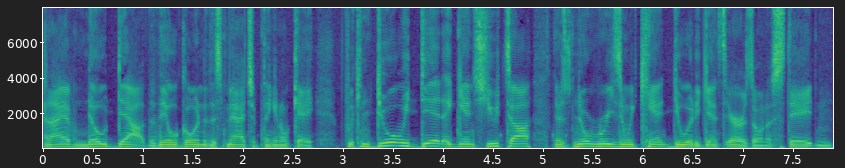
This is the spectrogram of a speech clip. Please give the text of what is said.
And I have no doubt that they will go into this matchup thinking, okay, if we can do what we did against Utah, there's no reason we can't do it against Arizona State. And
